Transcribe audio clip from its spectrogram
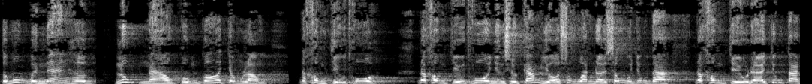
tôi muốn bình an hơn. Lúc nào cũng có trong lòng. Nó không chịu thua. Nó không chịu thua những sự cám dỗ xung quanh đời sống của chúng ta. Nó không chịu để chúng ta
